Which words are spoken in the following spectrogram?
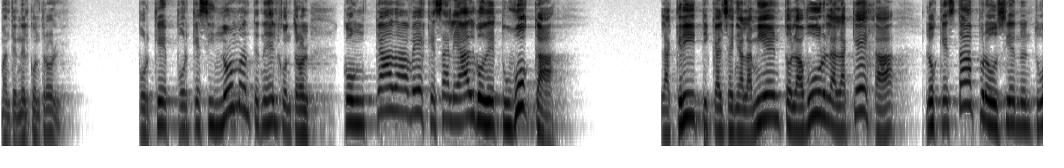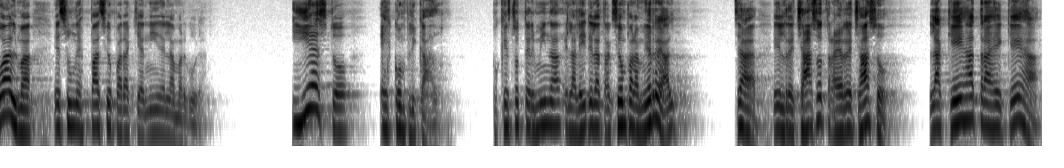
Mantener el control. ¿Por qué? Porque si no mantienes el control, con cada vez que sale algo de tu boca, la crítica, el señalamiento, la burla, la queja, lo que está produciendo en tu alma es un espacio para que anide la amargura. Y esto es complicado, porque esto termina, la ley de la atracción para mí es real. O sea, el rechazo trae rechazo. La queja trae queja.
